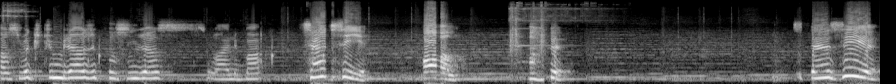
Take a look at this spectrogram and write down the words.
kasmak için birazcık kasılacağız galiba. Sensei'yi al. Abi. Sensei'yi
